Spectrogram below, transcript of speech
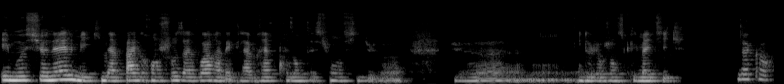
émotionnelle, mais qui n'a pas grand-chose à voir avec la vraie représentation aussi de l'urgence climatique. D'accord.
